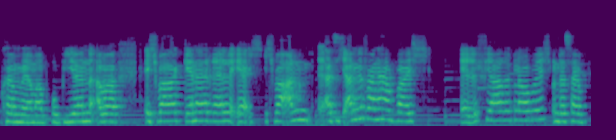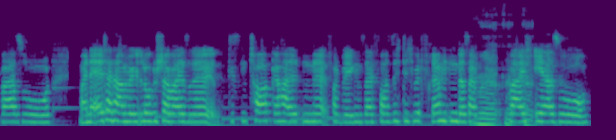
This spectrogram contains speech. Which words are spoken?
können wir ja mal probieren. Aber ich war generell eher, ich, ich war an, als ich angefangen habe, war ich elf Jahre, glaube ich. Und deshalb war so, meine Eltern haben mir logischerweise diesen Talk gehalten, von wegen sei vorsichtig mit Fremden. Deshalb ja, war ich eher so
